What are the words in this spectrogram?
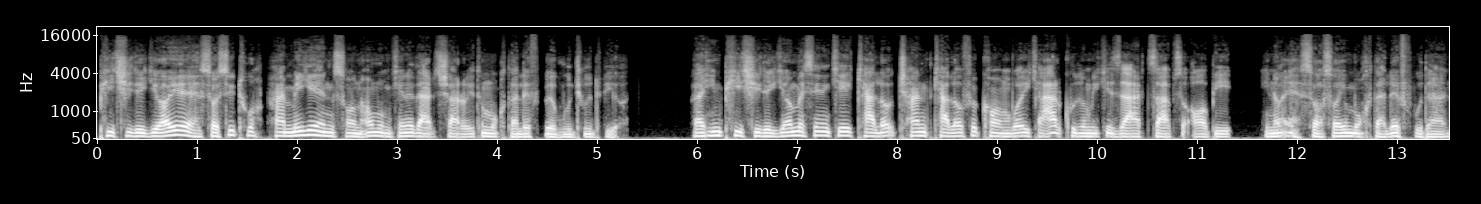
پیچیدگی های احساسی تو همه انسان ها ممکنه در شرایط مختلف به وجود بیاد. و این پیچیدگی ها مثل اینه که کلا... چند کلاف کامبایی که هر کدومی که زرد سبز آبی اینا احساس های مختلف بودن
